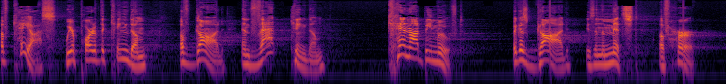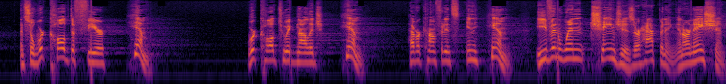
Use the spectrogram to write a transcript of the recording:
of chaos. We are part of the kingdom of God. And that kingdom cannot be moved because God is in the midst of her. And so we're called to fear Him. We're called to acknowledge Him, have our confidence in Him, even when changes are happening in our nation,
